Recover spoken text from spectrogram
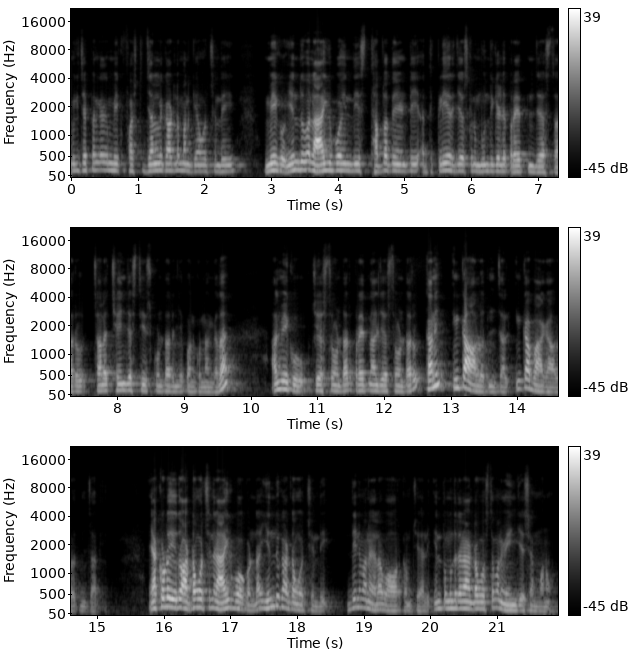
మీకు చెప్పాను కదా మీకు ఫస్ట్ జనరల్ కార్డులో మనకి ఏమొచ్చింది మీకు ఎందువల్ల ఆగిపోయింది? స్తబ్దత ఏంటి? అది క్లియర్ చేసుకుని ముందుకెళ్ళే ప్రయత్నం చేస్తారు. చాలా చేంజెస్ తీసుకుంటారని చెప్పి అనుకున్నాం కదా? అది మీకు చేస్తూ ఉంటారు ప్రయత్నాలు చేస్తూ ఉంటారు. కానీ ఇంకా ఆలోచించాలి ఇంకా బాగా ఆలోచించాలి. ఎక్కడో ఏదో అడ్డం వచ్చిందని ఆగిపోకుండా ఎందుకు అడ్డం వచ్చింది? దీన్ని మనం ఎలా ఓవర్కమ్ చేయాలి? ఇంత ముందర ఎలా అడ్డం వస్తే మనం ఏం చేసాం మనం?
